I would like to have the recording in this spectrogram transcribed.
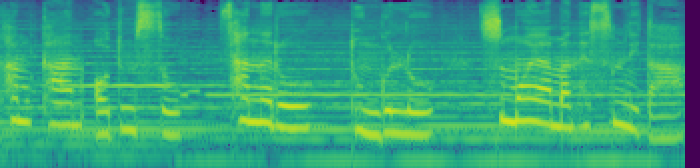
캄캄 어둠 속 산으로 동굴로 숨어야만 했습니다.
